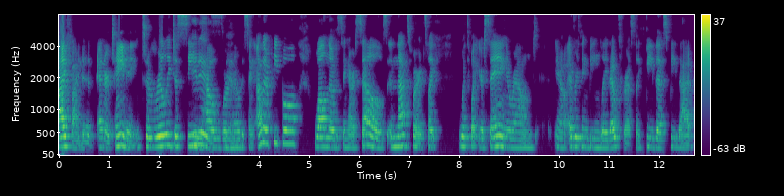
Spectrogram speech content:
I find it entertaining to really just see is, how we're yeah. noticing other people while noticing ourselves. And that's where it's like with what you're saying around you know everything being laid out for us like be this be that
